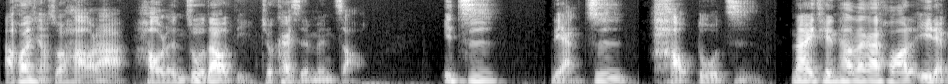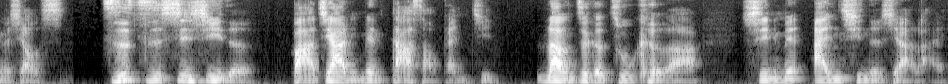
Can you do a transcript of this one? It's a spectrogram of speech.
阿宽想说：“好啦，好人做到底，就开始在那边找，一只、两只，好多只。”那一天，他大概花了一两个小时，仔仔细细的把家里面打扫干净，让这个租客啊心里面安心的下来，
